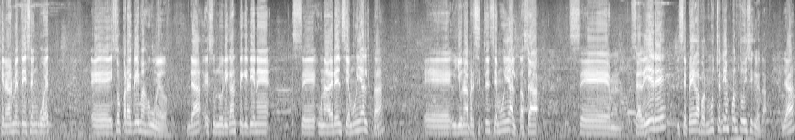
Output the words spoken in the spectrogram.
generalmente dicen wet, eh, son para climas húmedos. ¿ya? Es un lubricante que tiene una adherencia muy alta eh, y una persistencia muy alta, o sea, se, se adhiere y se pega por mucho tiempo en tu bicicleta. ¿ya?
